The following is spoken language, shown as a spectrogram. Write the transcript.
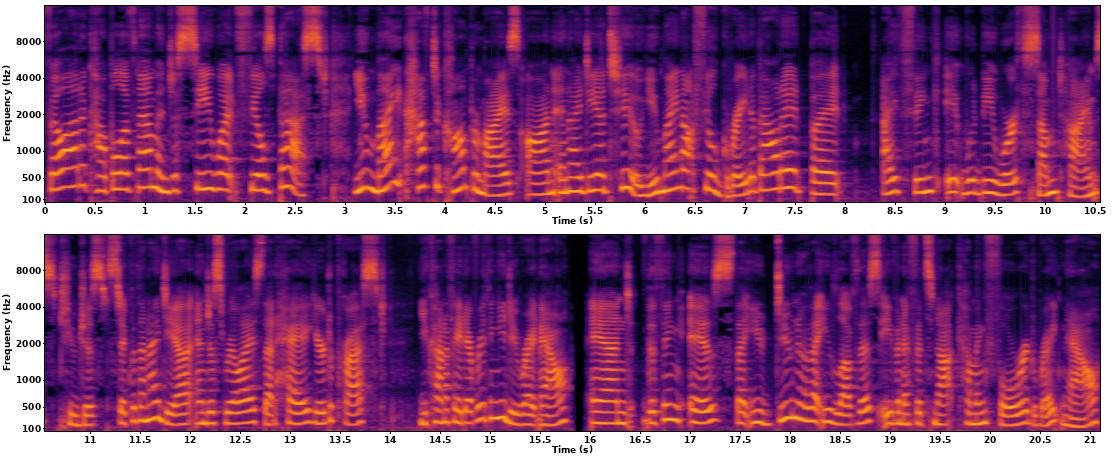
Fill out a couple of them and just see what feels best. You might have to compromise on an idea too. You might not feel great about it, but I think it would be worth sometimes to just stick with an idea and just realize that, hey, you're depressed. You kind of hate everything you do right now. And the thing is that you do know that you love this, even if it's not coming forward right now.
